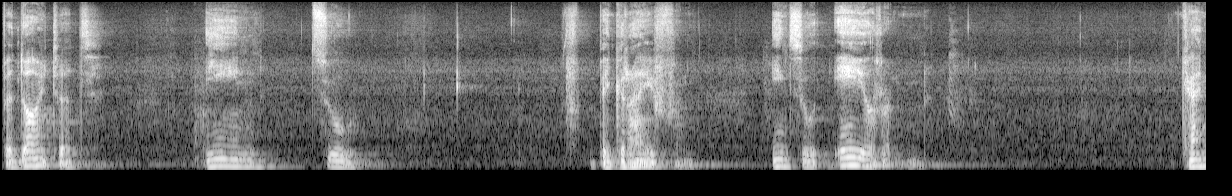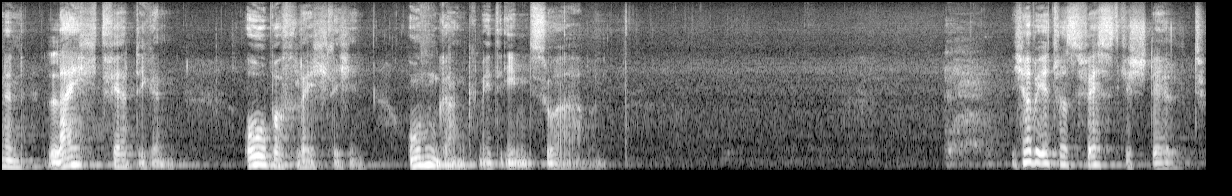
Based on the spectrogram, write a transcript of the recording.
bedeutet, ihn zu begreifen, ihn zu ehren, keinen leichtfertigen, oberflächlichen Umgang mit ihm zu haben. Ich habe etwas festgestellt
